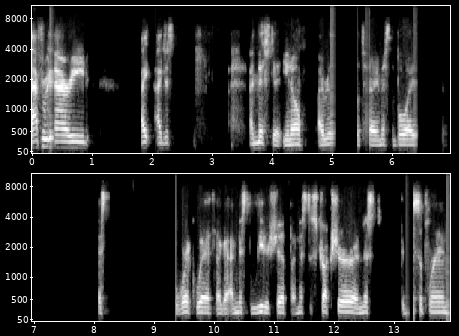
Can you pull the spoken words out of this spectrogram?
After we got married, I I just I missed it. You know, I really military. I missed the boys. Missed work with. I got. I missed the leadership. I missed the structure. I missed the discipline.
